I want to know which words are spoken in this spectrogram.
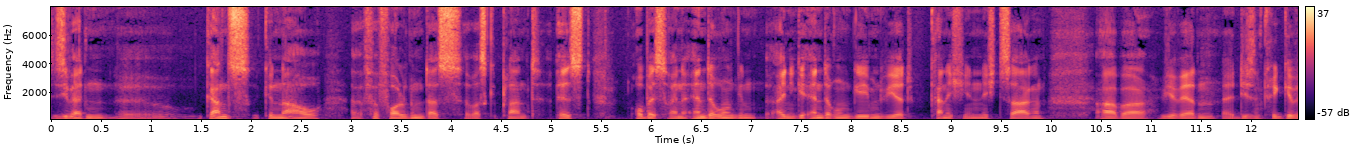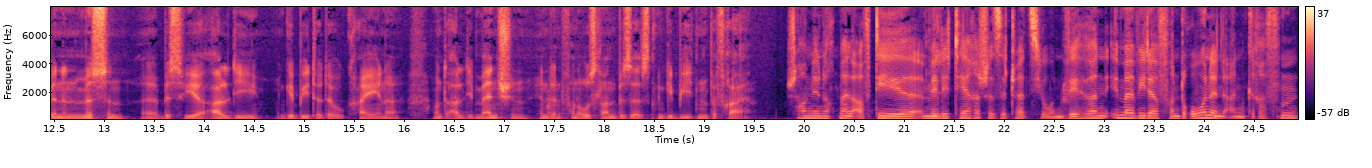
Sie werden äh, ganz genau äh, verfolgen, das, was geplant ist. Ob es eine Änderung, einige Änderungen geben wird, kann ich Ihnen nicht sagen. Aber wir werden äh, diesen Krieg gewinnen müssen, äh, bis wir all die Gebiete der Ukraine und all die Menschen in den von Russland besetzten Gebieten befreien. Schauen wir noch mal auf die militärische Situation. Wir hören immer wieder von Drohnenangriffen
